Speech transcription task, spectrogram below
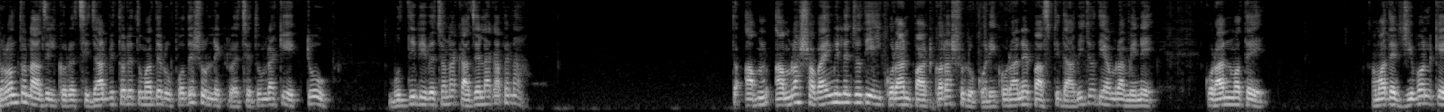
গ্রন্থ নাজিল করেছি, যার ভিতরে তোমাদের উপদেশ উল্লেখ রয়েছে। তোমরা কি একটু বুদ্ধি বিবেচনা কাজে লাগাবে না? তো আমরা সবাই মিলে যদি এই কোরআন পাঠ করা শুরু করি, কোরআনের পাঁচটি দাবি যদি আমরা মেনে কোরআন মতে আমাদের জীবনকে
